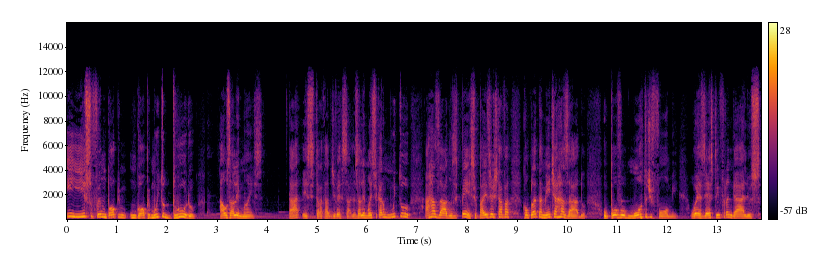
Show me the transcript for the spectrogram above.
E isso foi um golpe, um golpe muito duro aos alemães, tá? Esse tratado de Versalhes. Os alemães ficaram muito arrasados. Pense, o país já estava completamente arrasado. O povo morto de fome, o exército em frangalhos.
